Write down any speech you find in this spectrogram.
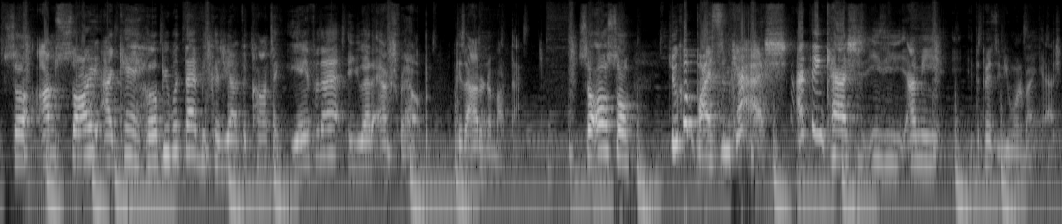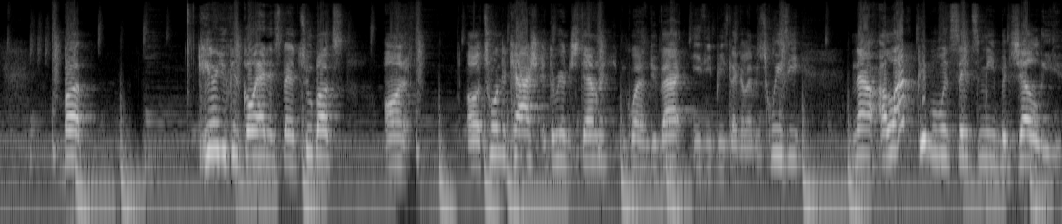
So I'm sorry, I can't help you with that because you have to contact EA for that, and you gotta ask for help because I don't know about that. So also, you can buy some cash. I think cash is easy. I mean, it depends if you want to buy cash, but here you can go ahead and spend two bucks on uh, 200 cash and 300 stamina. You can go ahead and do that. Easy peasy like a lemon squeezy. Now, a lot of people would say to me, but Jelly,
